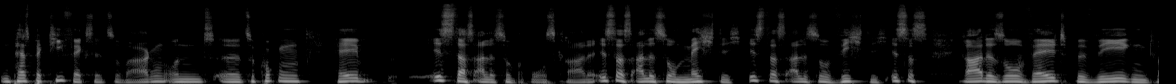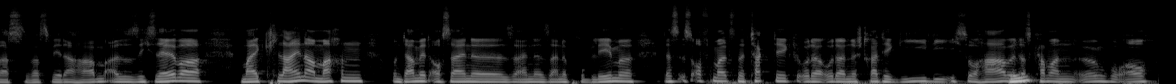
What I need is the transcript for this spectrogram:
einen Perspektivwechsel zu wagen und äh, zu gucken, hey, ist das alles so groß gerade? Ist das alles so mächtig? Ist das alles so wichtig? Ist es gerade so weltbewegend, was, was wir da haben? Also sich selber mal kleiner machen und damit auch seine, seine, seine Probleme. Das ist oftmals eine Taktik oder, oder eine Strategie, die ich so habe. Mhm. Das kann man irgendwo auch,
